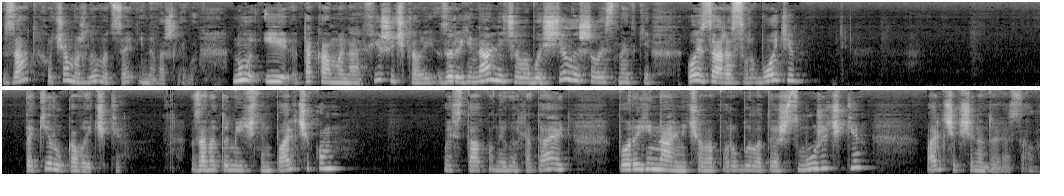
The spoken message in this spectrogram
зад, хоча, можливо, це і не важливо. Ну і така в мене фішечка з оригінальничала, бо ще лишились нитки. Ось зараз в роботі такі рукавички з анатомічним пальчиком. Ось так вони виглядають. Пооригінальничала, поробила теж смужечки, пальчик ще не дов'язала.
